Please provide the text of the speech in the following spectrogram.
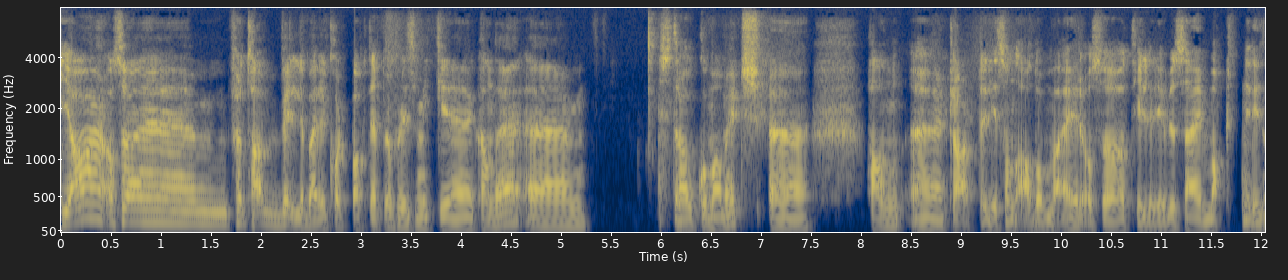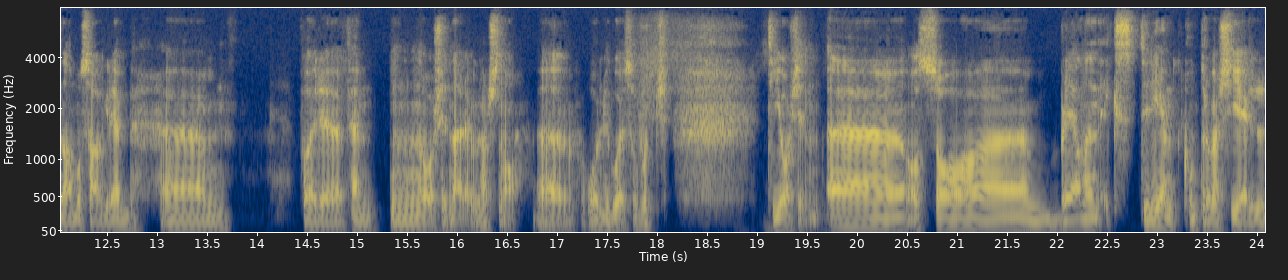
Ja, altså eh, For å ta veldig bare kort bakteppe for de som ikke kan det. Eh, Strauko Mamic eh, han klarte litt sånn ad omveier så tilrive seg makten i Dinamo Zagreb for 15 år siden, er det kanskje nå. årene går jo så fort. Ti år siden. og så ble han en ekstremt kontroversiell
